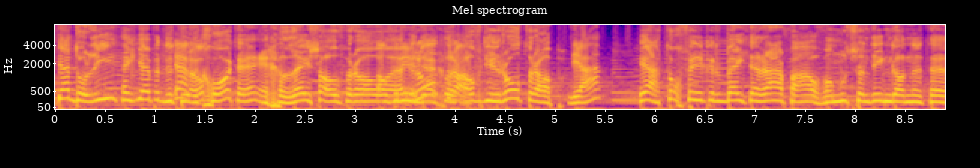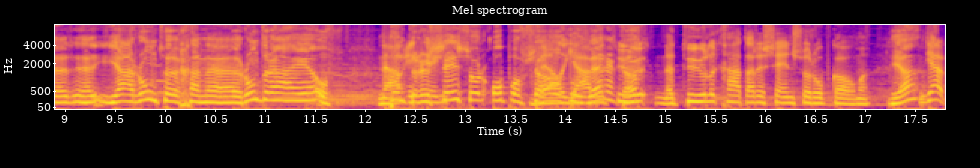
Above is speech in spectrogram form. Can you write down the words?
Ja, Dolly, je hebt het natuurlijk gehoord hè, en gelezen overal. Over eh, die dergelijke. roltrap. Over die roltrap. Ja? Ja, toch vind ik het een beetje een raar verhaal. Van, moet zo'n ding dan het eh, jaar rond eh, gaan eh, ronddraaien? Of Nou, komt er een sensor op of zo? Wel, Hoe ja, werkt natuur- dat? natuurlijk gaat daar een sensor op komen. Ja? Ja,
